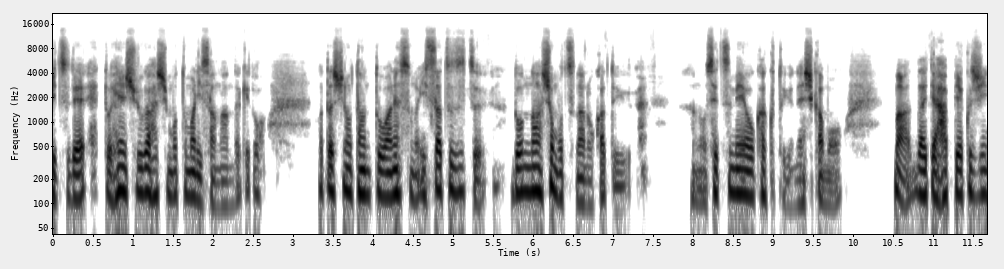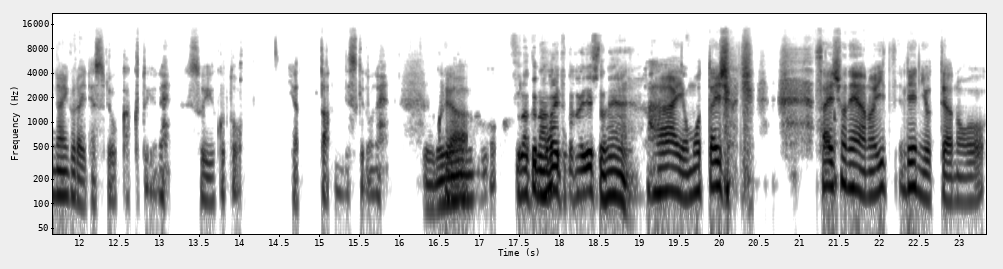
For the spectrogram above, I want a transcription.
筆で、えっと、編集が橋本まりさんなんだけど、私の担当はね、その一冊ずつ、どんな書物なのかという、あの、説明を書くというね、しかも、まあ、だいたい800字以内ぐらいでそれを書くというね、そういうことをやったんですけどね。これは、辛く長い戦いでしたね。はい、思った以上に最初ね、あの、い例によって、あの、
